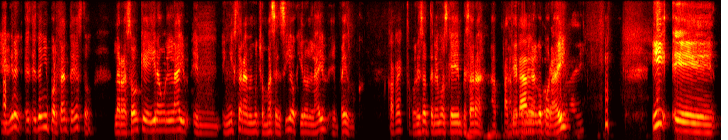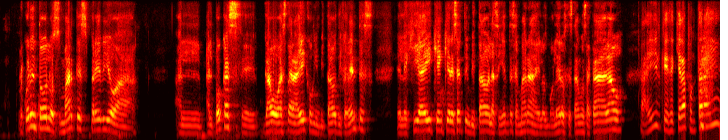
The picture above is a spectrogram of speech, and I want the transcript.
y miren, es, es, bien importante esto. La razón que ir a un live en, en, Instagram es mucho más sencillo que ir a un live en Facebook. Correcto. Por eso tenemos que empezar a, a, a tirar algo por ahí. por ahí. Y eh, recuerden todos los martes previo a, al, al podcast, eh, Gabo va a estar ahí con invitados diferentes. Elegí ahí quién quiere ser tu invitado la siguiente semana de los moleros que estamos acá, Gabo. Ahí, el que se quiera apuntar ahí,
